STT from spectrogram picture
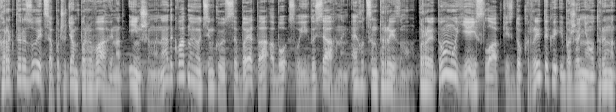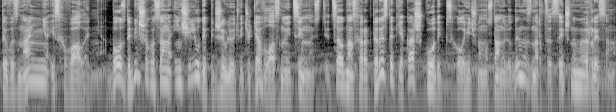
Характеризується почуттям переваги над іншими, неадекватною оцінкою себе та або своїх досягнень, егоцентризмом. При тому є і слабкість до критики і бажання отримати визнання і схвалення. Бо здебільшого саме інші люди підживлюють відчуття власної цінності. Це одна з характеристик, яка шкодить психологічному стану людини з нарцисичними рисами.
